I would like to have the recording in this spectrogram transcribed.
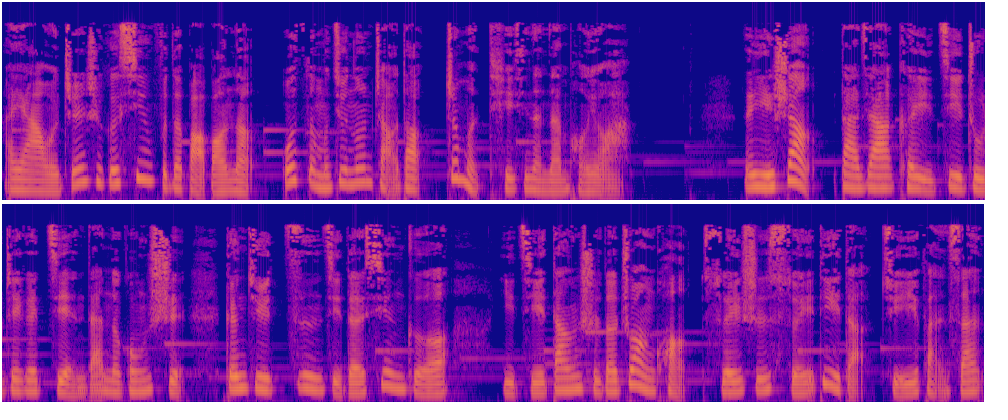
哎呀，我真是个幸福的宝宝呢，我怎么就能找到这么贴心的男朋友啊？那以上大家可以记住这个简单的公式，根据自己的性格以及当时的状况，随时随地的举一反三。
